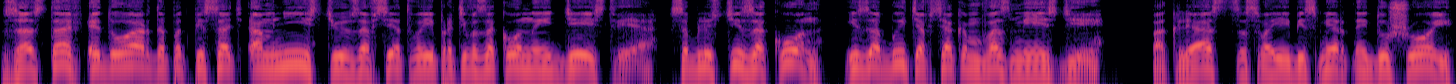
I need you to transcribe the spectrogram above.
Заставь Эдуарда подписать амнистию за все твои противозаконные действия, соблюсти закон и забыть о всяком возмездии, поклясться своей бессмертной душой,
